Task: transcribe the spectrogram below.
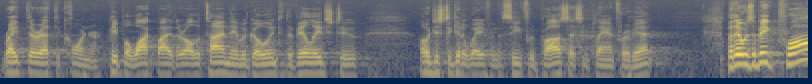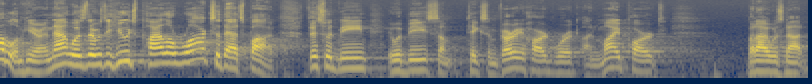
right there at the corner. People walk by there all the time. They would go into the village to, oh, just to get away from the seafood processing plant for a bit. But there was a big problem here, and that was there was a huge pile of rocks at that spot. This would mean it would be some, take some very hard work on my part, but I was not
